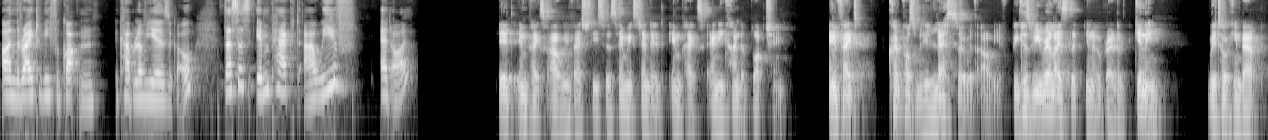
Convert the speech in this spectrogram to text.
on the right to be forgotten a couple of years ago does this impact arweave at all it impacts arweave actually to the same extent it impacts any kind of blockchain in fact quite possibly less so with arweave because we realized that you know right at the beginning we're talking about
